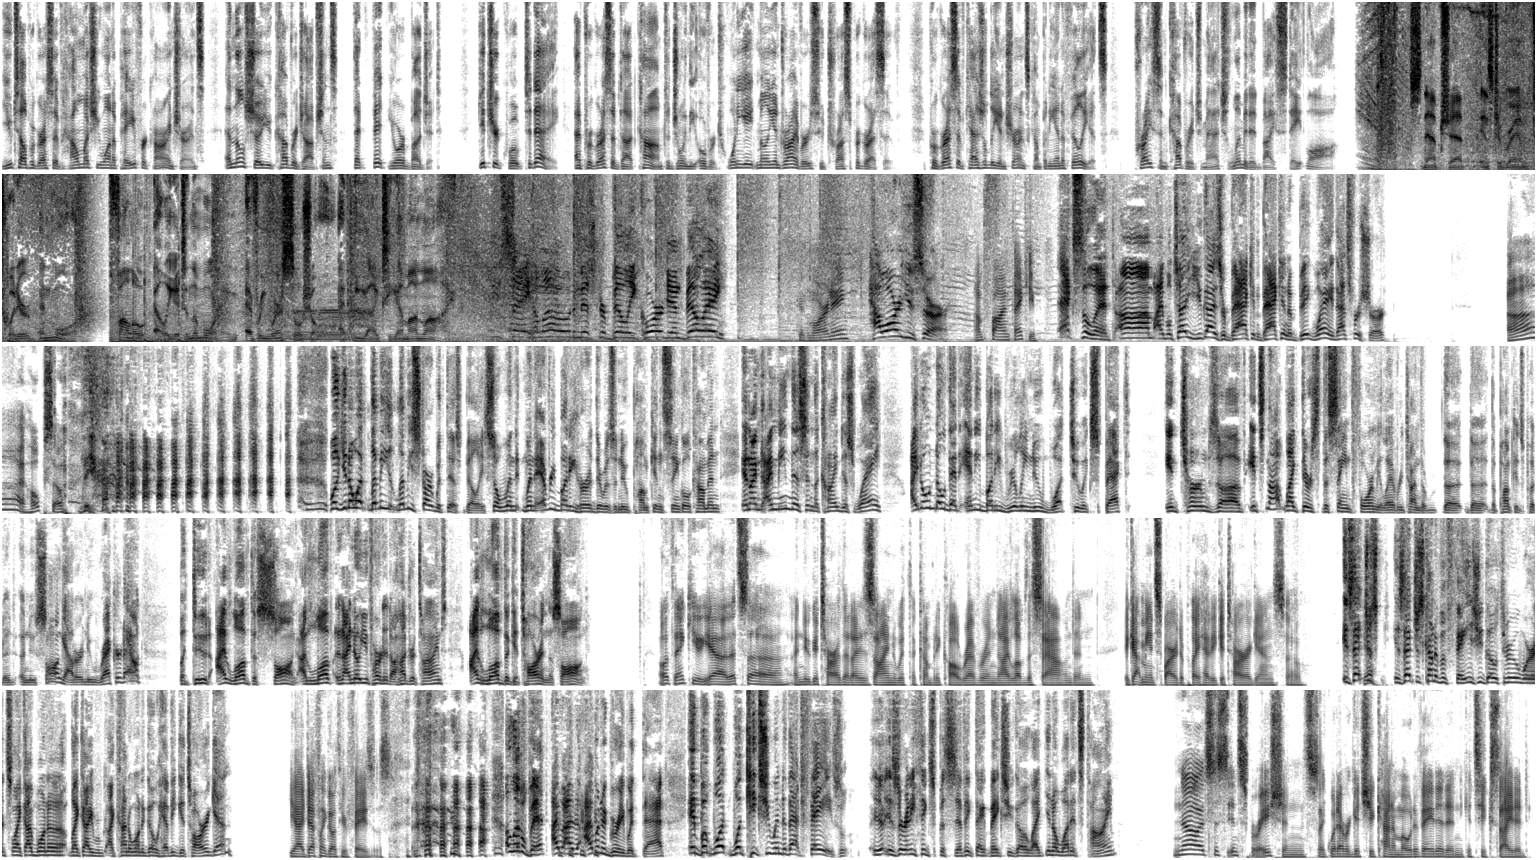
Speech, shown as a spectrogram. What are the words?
you tell Progressive how much you want to pay for car insurance, and they'll show you coverage options that fit your budget. Get your quote today at progressive.com to join the over 28 million drivers who trust Progressive. Progressive Casualty Insurance Company and Affiliates. Price and coverage match limited by state law. Snapchat, Instagram, Twitter, and more. Follow Elliot in the Morning everywhere social at EITM Online. Please say hello to Mr. Billy Corgan. Billy, Good morning. How are you, sir? I'm fine, thank you. Excellent. Um, I will tell you, you guys are back and back in a big way. That's for sure. Uh, I hope so. Well, you know what? Let me let me start with this, Billy. So when when everybody heard there was a new Pumpkin single coming, and I, I mean this in the kindest way, I don't know that anybody really knew what to expect in terms of. It's not like there's the same formula every time the the the, the Pumpkins put a, a new song out or a new record out. But dude, I love the song. I love, and I know you've heard it a hundred times. I love the guitar in the song. oh, thank you. Yeah, that's uh, a new guitar that I designed with a company called Reverend. I love the sound, and it got me inspired to play heavy guitar again. So, Is that just is that just kind of a phase you go through where it's like I want to like I I kind of want to go heavy guitar again? yeah, I definitely go through phases. A little bit. I, I, I would agree with that. And, but what what kicks you into that phase? Is there anything specific that makes you go like, you know what, it's time? no, it's just inspiration. It's like whatever gets you kind of motivated and gets you excited.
